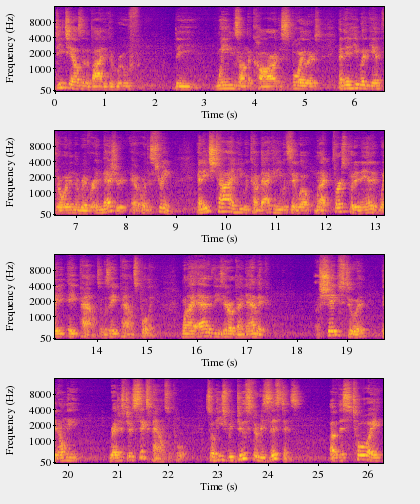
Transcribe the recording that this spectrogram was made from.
details of the body, the roof, the wings on the car, the spoilers, and then he would again throw it in the river and measure it, or the stream. And each time he would come back and he would say, Well, when I first put it in, it weighed eight pounds. It was eight pounds pulling. When I added these aerodynamic uh, shapes to it, it only registered six pounds of pull. So he's reduced the resistance of this toy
